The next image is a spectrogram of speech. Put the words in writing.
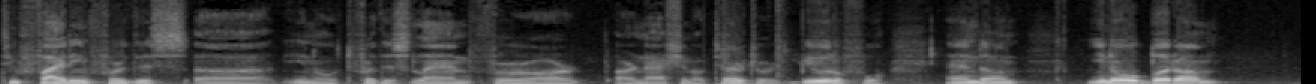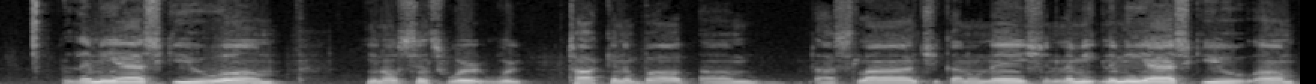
to fighting for this uh, you know for this land for our our national territory. It's beautiful, and um, you know, but um, let me ask you, um, you know, since we're we're talking about um, Aztlan Chicano Nation, let me let me ask you, um,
